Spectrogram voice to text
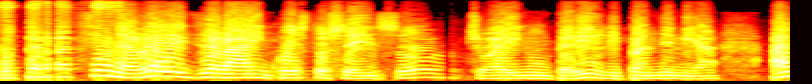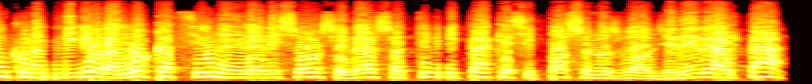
L'operazione realizzerà in questo senso, cioè in un periodo di pandemia, anche una migliore allocazione delle risorse verso attività che si possono svolgere. In realtà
